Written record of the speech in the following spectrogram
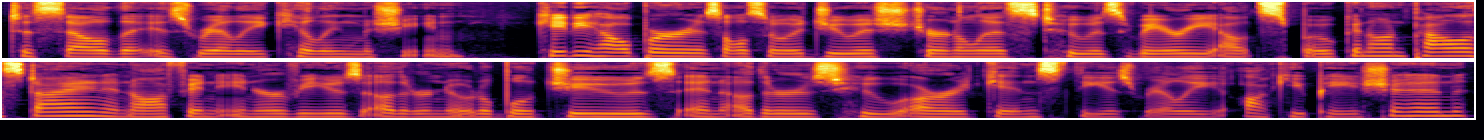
to sell the Israeli killing machine. Katie Halper is also a Jewish journalist who is very outspoken on Palestine and often interviews other notable Jews and others who are against the Israeli occupation.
